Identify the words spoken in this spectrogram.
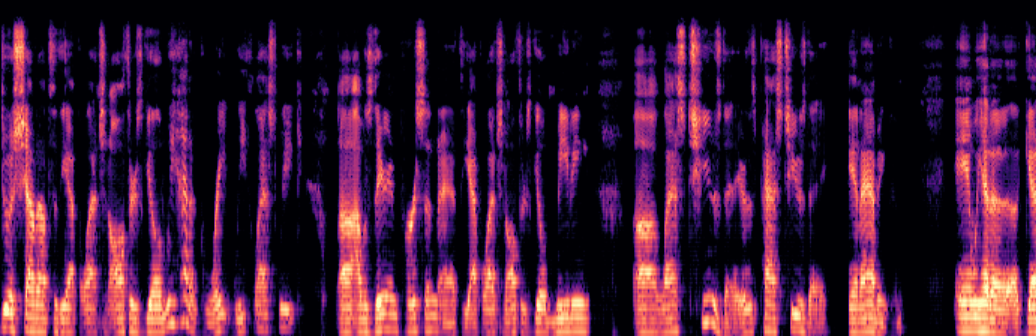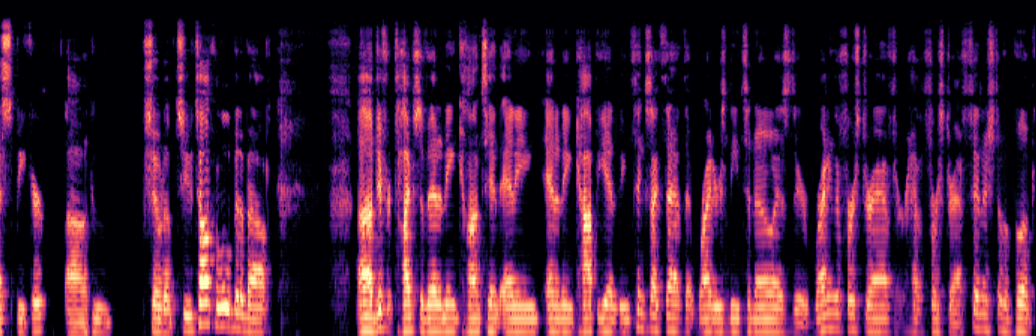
do a shout out to the Appalachian Authors Guild. We had a great week last week. Uh, I was there in person at the Appalachian Authors Guild meeting uh, last Tuesday, or this past Tuesday in Abingdon. And we had a, a guest speaker who showed up to talk a little bit about uh, different types of editing, content editing, editing, copy editing, things like that that writers need to know as they're writing their first draft or have a first draft finished of a book.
